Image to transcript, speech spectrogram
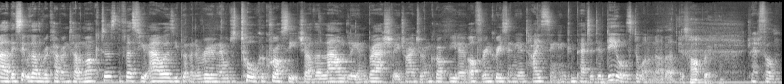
Uh, they sit with other recovering telemarketers. The first few hours, you put them in a room, they will just talk across each other loudly and brashly, trying to you know offer increasingly enticing and competitive deals to one another It's heartbreaking. dreadful.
